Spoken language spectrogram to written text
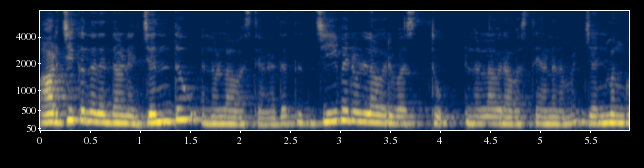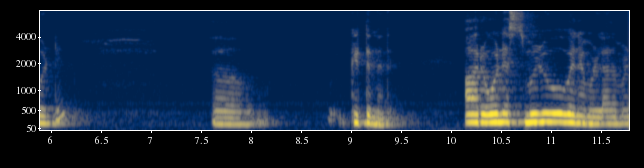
ആർജിക്കുന്നത് എന്താണ്? ജന്തു എന്നുള്ള അവസ്ഥയാണ്. അതായത് ജീവനുള്ള ഒരു വസ്തു എന്നുള്ള ഒരു അവസ്ഥയാണ് നമ്മൾ ജന്മം കൊണ്ട് കിട്ടുന്നത്. ആ റോനസ് മുഴുവനുമുള്ള നമ്മൾ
